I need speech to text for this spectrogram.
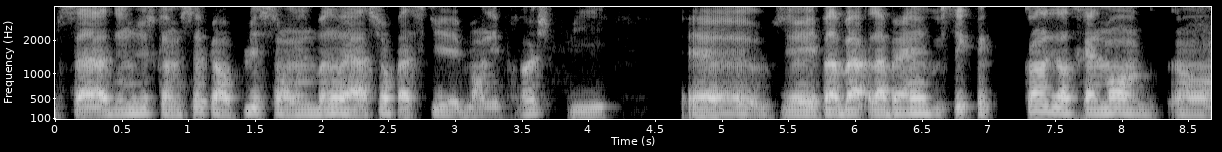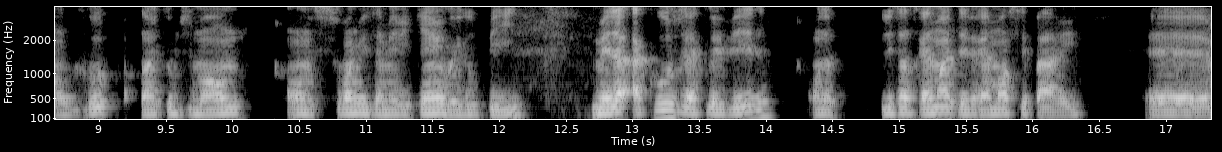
ça donne juste comme ça. Puis en plus, on a une bonne relation parce que on est proches. Puis euh, j'ai pas la barrière linguistique. Fait quand on a des entraînements en, groupe dans la Coupe du Monde, on est souvent avec les Américains ou avec d'autres pays. Mais là, à cause de la COVID, on les entraînements étaient vraiment séparés. Euh,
